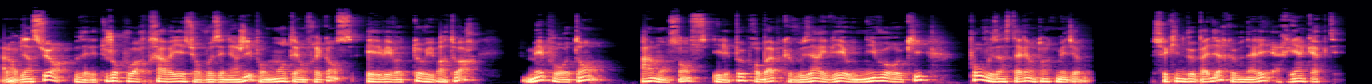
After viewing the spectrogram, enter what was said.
Alors bien sûr, vous allez toujours pouvoir travailler sur vos énergies pour monter en fréquence, élever votre taux vibratoire, mais pour autant, à mon sens, il est peu probable que vous arriviez au niveau requis pour vous installer en tant que médium. Ce qui ne veut pas dire que vous n'allez rien capter.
